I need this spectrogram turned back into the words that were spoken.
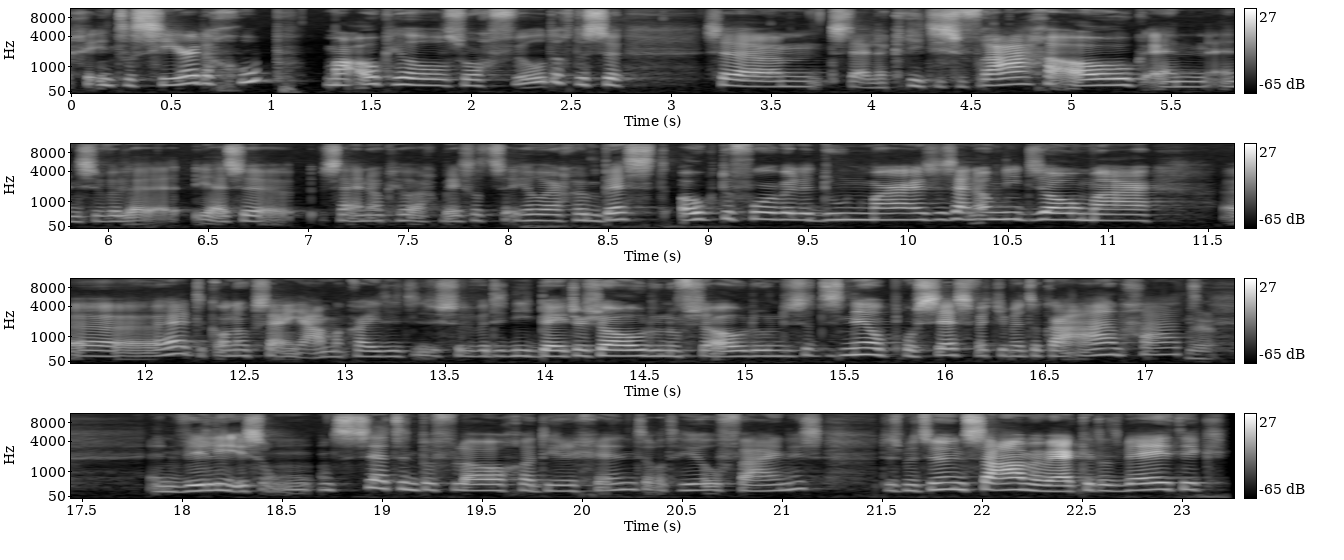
geïnteresseerde groep. Maar ook heel zorgvuldig. Dus ze, ze um, stellen kritische vragen ook. En, en ze, willen, ja, ze zijn ook heel erg bezig dat ze heel erg hun best ook ervoor willen doen. Maar ze zijn ook niet zomaar het kan ook zijn, ja, maar kan je dit, zullen we dit niet beter zo doen of zo doen? Dus het is een heel proces wat je met elkaar aangaat. Ja. En Willy is een ontzettend bevlogen dirigent, wat heel fijn is. Dus met hun samenwerken, dat weet ik.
